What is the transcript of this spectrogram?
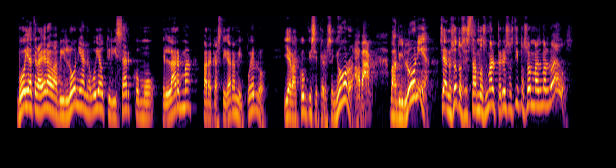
Voy a traer a Babilonia, la voy a utilizar como el arma para castigar a mi pueblo. Y Habacuc dice, pero Señor, a Babilonia. O sea, nosotros estamos mal, pero esos tipos son más malvados.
